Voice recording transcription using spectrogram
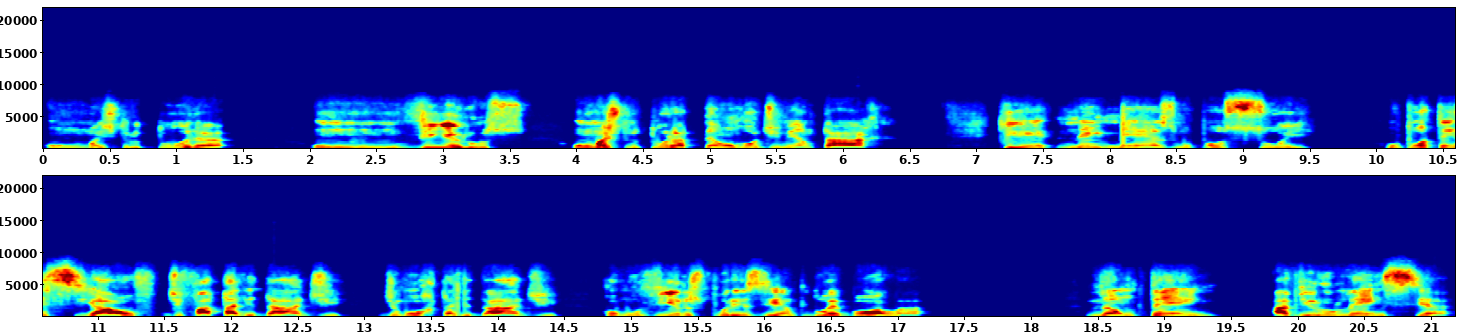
uma estrutura, um vírus, uma estrutura tão rudimentar que nem mesmo possui o potencial de fatalidade, de mortalidade, como o vírus, por exemplo, do ebola, não tem a virulência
